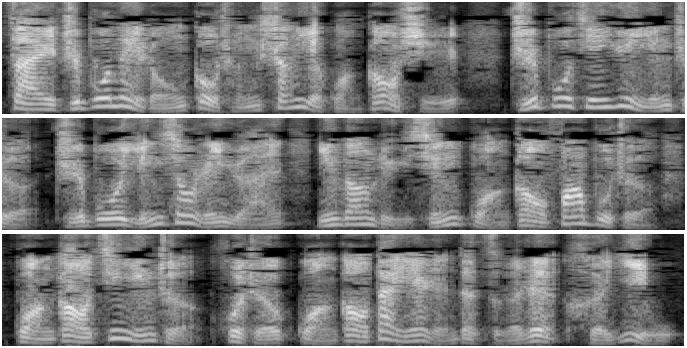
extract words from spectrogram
在直播内容构成商业广告时，直播间运营者、直播营销人员应当履行广告发布者、广告经营者或者广告代言人的责任和义务。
